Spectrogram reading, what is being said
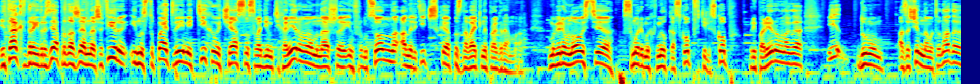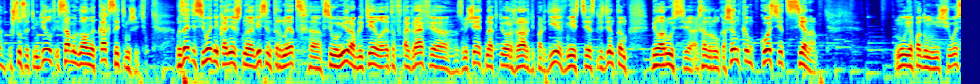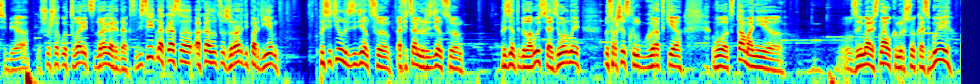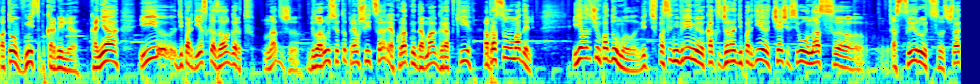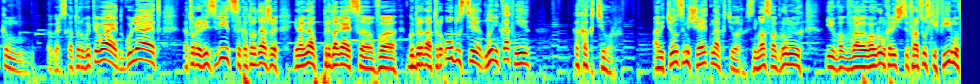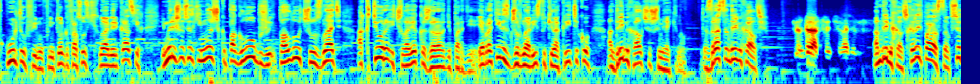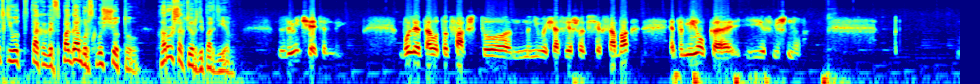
Итак, дорогие друзья, продолжаем наш эфир, и наступает время тихого часа с Вадимом Тихомировым, наша информационно-аналитическая познавательная программа. Мы берем новости, смотрим их в мелкоскоп, в телескоп, препарируем иногда и думаем, а зачем нам это надо, что с этим делать, и самое главное, как с этим жить. Вы знаете, сегодня, конечно, весь интернет э, всего мира облетела эта фотография. Замечательный актер Жерар Депардье вместе с президентом Беларуси Александром Лукашенко косит сено. Ну, я подумал, ничего себе, а. Что ж такое творится, дорогая редакция? Действительно, оказывается, Жерар Депардье посетил резиденцию, официальную резиденцию президента Беларуси, Озерный, в Истрашевском городке. Вот, там они э, занимались навыками ручной козьбы, потом вместе покормили коня, и Депардье сказал, говорит, надо же, Беларусь это прям Швейцария, аккуратные дома, городки, образцовая модель. И я вот о чем подумал. Ведь в последнее время как-то Джерар Депардье чаще всего у нас э, ассоциируется с человеком, как говорится, который выпивает, гуляет, который резвится, который даже иногда предлагается в губернатора области, но никак не как актер. А ведь он замечательный актер. Снимался в огромных и в, в, в огромном количестве французских фильмов, культовых фильмов, и не только французских, но и американских. И мы решили все-таки немножечко поглубже и получше узнать актера и человека Жерар Депардье. И обратились к журналисту, кинокритику Андрею Михайловичу Шемякину. Здравствуйте, Андрей Михайлович. Здравствуйте, Вадим. Андрей Михайлович, скажите, пожалуйста, все-таки вот так, как говорится, по гамбургскому счету, хороший актер Депардье? Замечательный. Более того, тот факт, что на него сейчас вешают всех собак – это мелко и смешно.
